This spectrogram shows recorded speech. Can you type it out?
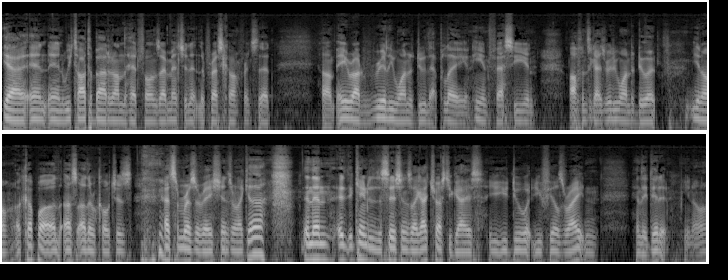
Yeah, and and we talked about it on the headphones. I mentioned it in the press conference that um, A Rod really wanted to do that play, and he and Fesi and offensive guys really wanted to do it. You know, a couple of us other coaches had some reservations. We're like, uh, and then it, came to the decisions. Like, I trust you guys. You you do what you feels right, and and they did it. You know,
